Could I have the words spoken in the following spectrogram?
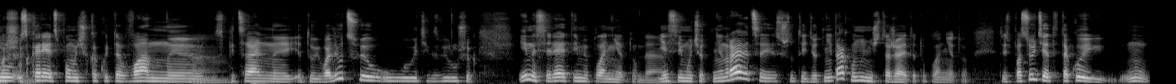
машины. ускоряет с помощью какой-то ванны А. специальной эту эволюцию у этих зверушек и населяет ими планету. Да. Если ему что-то не нравится, если что-то идет не так, он уничтожает эту планету. То есть, по сути, это такой, ну,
